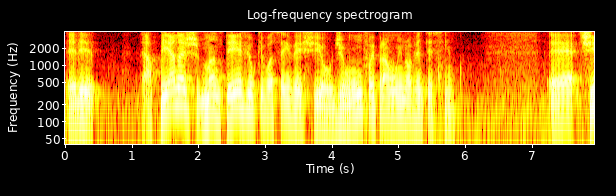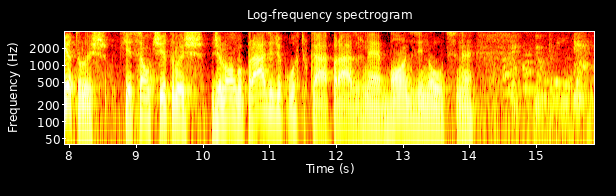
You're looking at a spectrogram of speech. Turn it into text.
ele apenas manteve o que você investiu. De 1 foi para 1,95. É, títulos, que são títulos de longo prazo e de curto prazo, né? Bonds e notes, né? Qual a inflação do período?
